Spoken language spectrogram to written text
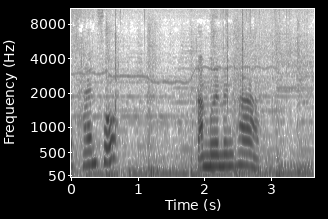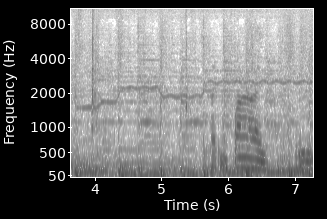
a handful กำมือหนึ่งค่ะ ใส่ลงไปเออ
